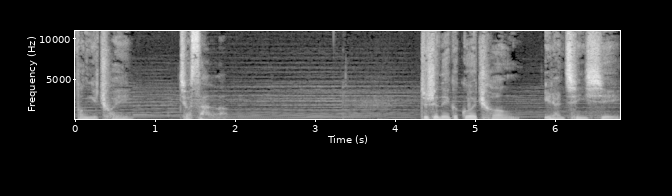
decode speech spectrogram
风一吹，就散了。只是那个过程依然清晰，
